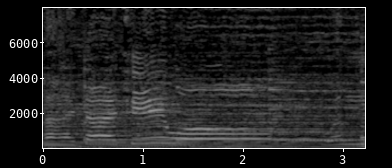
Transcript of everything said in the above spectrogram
南京。嗯。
